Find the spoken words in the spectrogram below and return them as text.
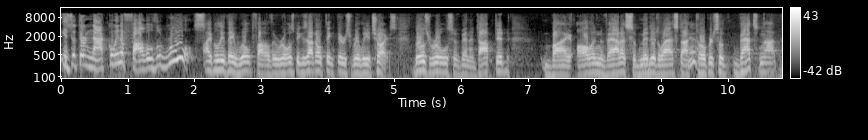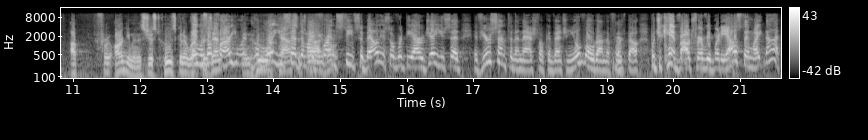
is that they're not going to follow the rules. I believe they will follow the rules because I don't think there's really a choice. Those rules have been adopted by All in Nevada, submitted last October, so that's not up for argument. It's just who's going to It was represent up for argument. Well, who will What you said to my friend. Steve Sebelius over at the RJ, you said, if you're sent to the national convention, you'll vote on the first ballot, but you can't vouch for everybody else, they might not.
